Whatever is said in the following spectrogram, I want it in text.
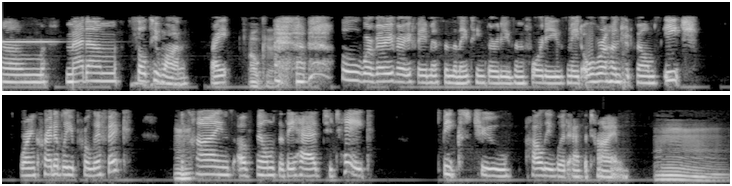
Um, Madame Sul-Te-Wan, right? Okay. who were very, very famous in the 1930s and 40s, made over 100 films each, were incredibly prolific. Mhm. The kinds of films that they had to take speaks to Hollywood at the time. Mm,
